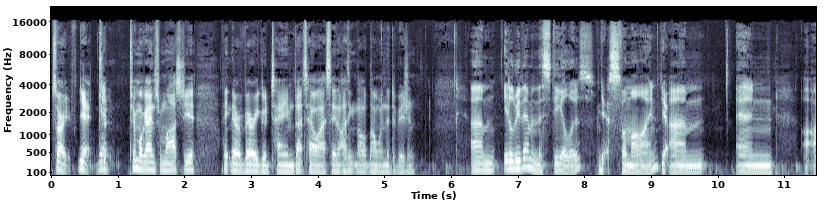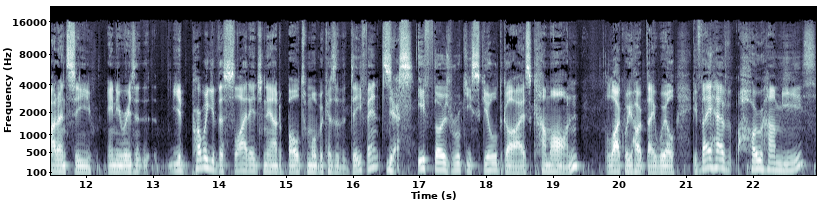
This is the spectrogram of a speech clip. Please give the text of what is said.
Sorry, yeah, Yeah. Two, two more games from last year. I think they're a very good team. That's how I see them. I think they'll, they'll win the division. Um, it'll be them and the Steelers. Yes. for mine. Yep. Um, and I don't see any reason. You'd probably give the slight edge now to Baltimore because of the defense. Yes. If those rookie skilled guys come on, like we hope they will, if they have ho hum years,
